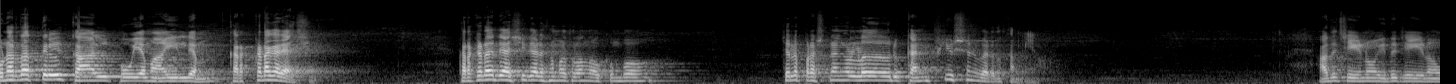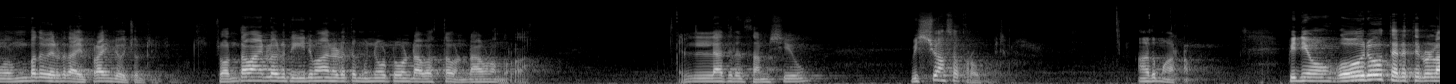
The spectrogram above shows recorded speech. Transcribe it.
പുണർദത്തിൽ കാൽ പൂയമായില്യം കർക്കടക രാശി. കർക്കടക രാശിക്കാരെ സംബന്ധിച്ചോളം നോക്കുമ്പോൾ ചില പ്രശ്നങ്ങളിൽ ഒരു കൺഫ്യൂഷൻ വരുന്ന സമയമാണ് അത് ചെയ്യണോ ഇത് ചെയ്യണോ ഒമ്പത് പേരുടെ അഭിപ്രായം ചോദിച്ചുകൊണ്ടിരിക്കുന്നു സ്വന്തമായിട്ടുള്ള ഒരു തീരുമാനം എടുത്ത് മുന്നോട്ട് കൊണ്ട അവസ്ഥ ഉണ്ടാവണം എന്നുള്ളതാണ്. എല്ലാത്തിലും സംശയവും വിശ്വാസക്കുറവും വരും. അത് മാറണം. പിന്നെയോ ഓരോ തരത്തിലുള്ള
